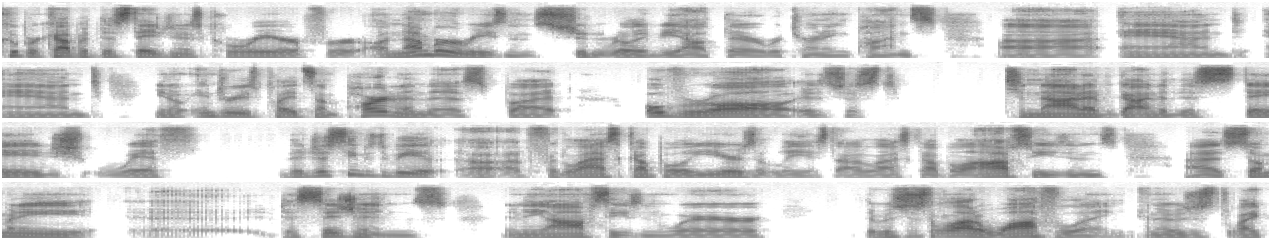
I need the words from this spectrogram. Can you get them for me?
Cooper Kupp at this stage in his career, for a number of reasons, shouldn't really be out there returning punts. Uh, and and you know, injuries played some part in this, but overall, is just to not have gotten to this stage with there just seems to be uh, uh, for the last couple of years at least uh, last couple of off seasons uh, so many uh, decisions in the off season where there was just a lot of waffling and it was just like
